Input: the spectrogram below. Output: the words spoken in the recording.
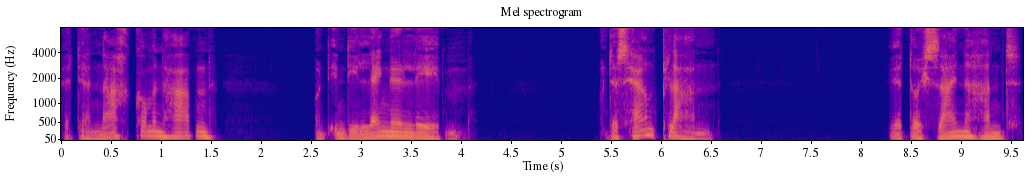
wird er Nachkommen haben, und in die Länge leben. Und des Herrn Plan wird durch seine Hand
